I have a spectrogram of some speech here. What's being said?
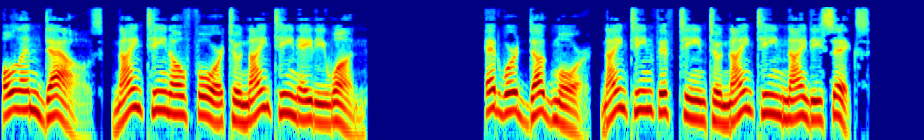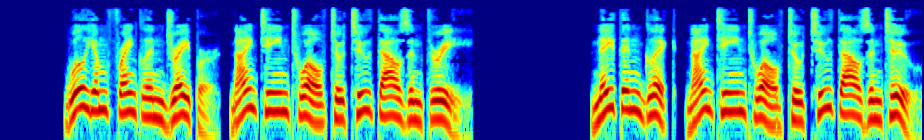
Olin Dows, 1904–1981 Edward Dugmore, 1915–1996 William Franklin Draper, 1912–2003 Nathan Glick, 1912–2002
